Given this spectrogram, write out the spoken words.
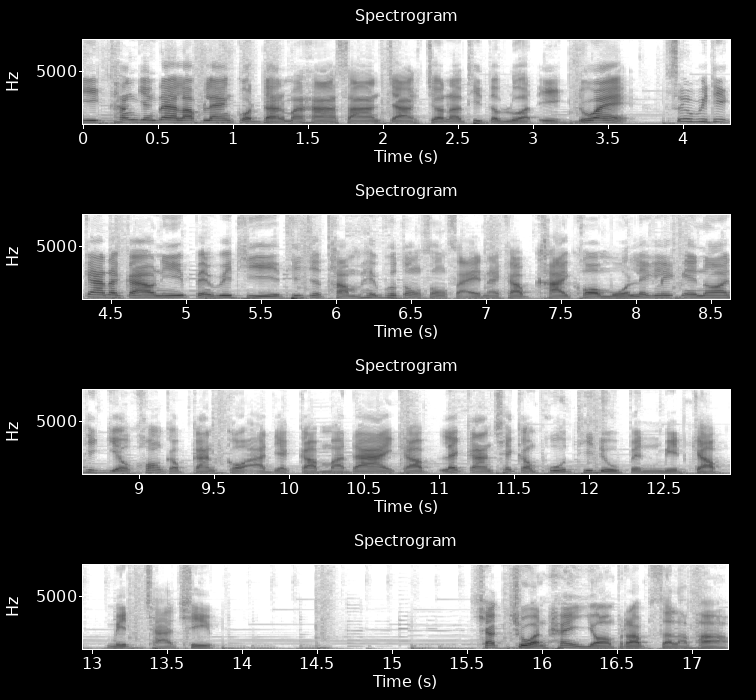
อีกทั้งยังได้รับแรงกดดันมหาศาลจากเจ้าหน้าที่ตำรวจอีกด้วย ซึ่งวิธีการดังกล่าวนี้เป็นวิธีที่จะทำให้ผู้ต้องสงสัยนะครับคายข้อมูลเล็กๆ น้อยๆที่เกี่ยวข้องกับการก่ออาชญากรรมมาได้ครับและการใช้คำพูดที่ดูเป็นมิตรครับ มิตรฉาชีพ ชักชวนให้ยอมรับสารภาพ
